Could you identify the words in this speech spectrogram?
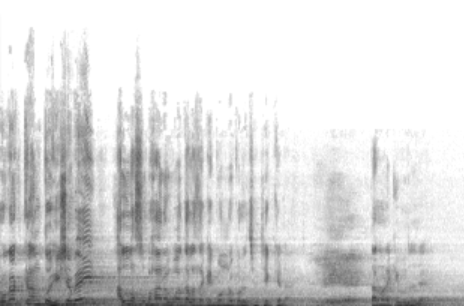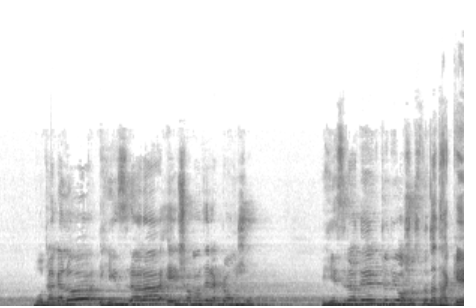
রোগাক্রান্ত হিসেবেই আল্লাহ সুবাহানুভাতালা তাকে গণ্য করেছে, ঠিক কেনা তার মানে কি বোঝা যায়? বোঝা গেল হিজরারা এই সমাজের একটা অংশ। হিজরাদের যদি অসুস্থতা থাকে,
